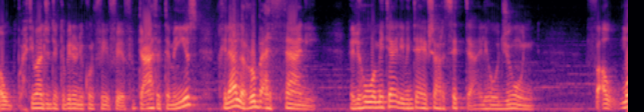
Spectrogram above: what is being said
أو احتمال جدا كبير إنه يكون في في, في ابتعاث التميز خلال الربع الثاني. اللي هو متى اللي بينتهي في شهر ستة اللي هو جون. فأو مو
